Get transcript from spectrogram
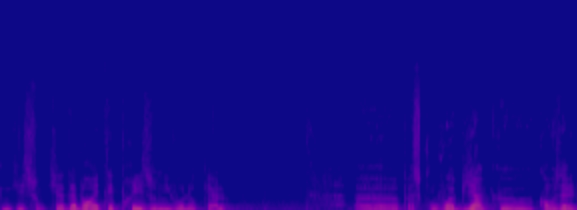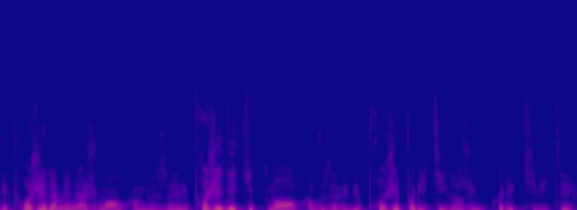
une question qui a d'abord été prise au niveau local. Euh, parce qu'on voit bien que quand vous avez des projets d'aménagement, quand vous avez des projets d'équipement, quand vous avez des projets politiques dans une collectivité,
